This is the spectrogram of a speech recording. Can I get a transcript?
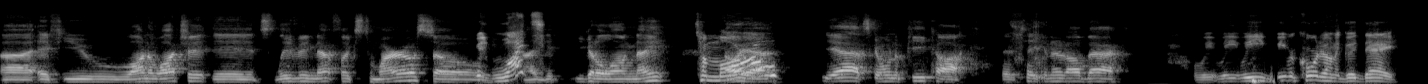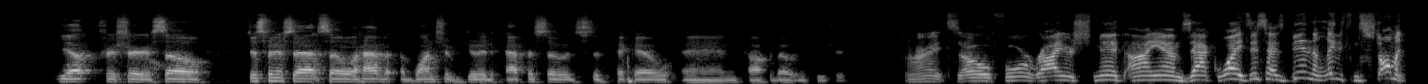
Uh, if you want to watch it, it's leaving Netflix tomorrow. So Wait, what? I get, you got a long night. Tomorrow? Oh, yeah. it's going to Peacock. They're taking it all back. we, we, we, we recorded on a good day. Yep, for sure. So just finished that. So I have a bunch of good episodes to pick out and talk about in the future. All right. So for Ryer Smith, I am Zach Weiss. This has been the latest installment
